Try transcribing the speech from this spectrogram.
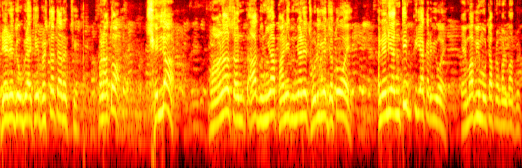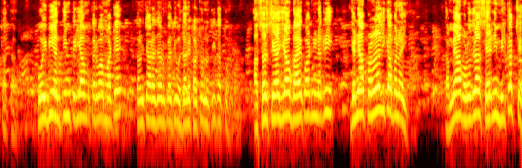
ડ્રેનેજો ઉભરાય છે, એ ભ્રષ્ટાચાર જ છે. પણ આ તો છેલ્લા માણસ આ દુનિયા, ફાની દુનિયાને છોડીને જતો હોય અને એની અંતિમ ક્રિયા કરવી હોય, એમાં બી મોટા પ્રમાણમાં ભ્રષ્ટાચાર. કોઈ બી અંતિમ ક્રિયા કરવા માટે ત્રણ ચાર હજાર રૂપિયાથી વધારે ખર્ચો નથી થતો. આ સર સયાજીરાવ ગાયકવાડની નગરી, જેને આ પ્રણાલિકા બનાવી. તમે આ વડોદરા શહેરની મિલકત છે,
